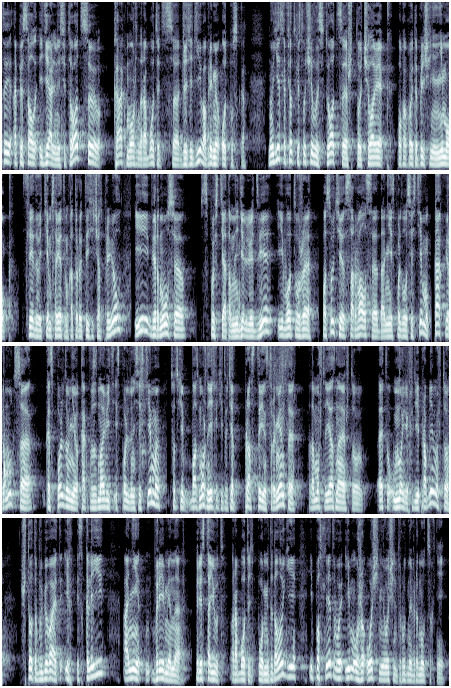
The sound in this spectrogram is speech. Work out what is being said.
Ты описал идеальную ситуацию, как можно работать с GTD во время отпуска. Но если все-таки случилась ситуация, что человек по какой-то причине не мог следовать тем советам, которые ты сейчас привел, и вернулся спустя там неделю или две, и вот уже, по сути, сорвался, да, не использовал систему, как вернуться к использованию, как возобновить использование системы. Все-таки, возможно, есть какие-то у тебя простые инструменты, потому что я знаю, что это у многих людей проблема, что что-то выбивает их из колеи, они временно перестают работать по методологии, и после этого им уже очень и очень трудно вернуться к ней.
